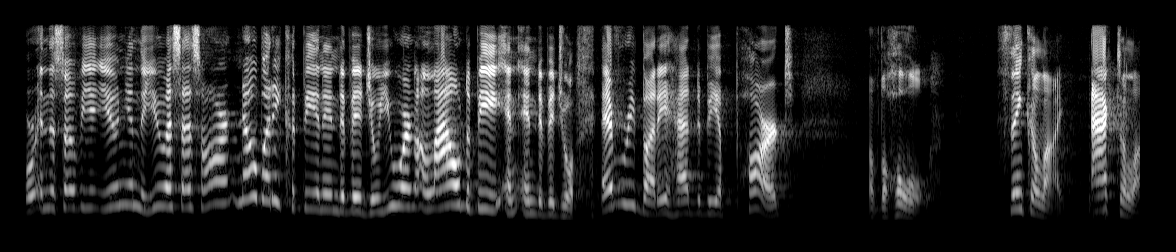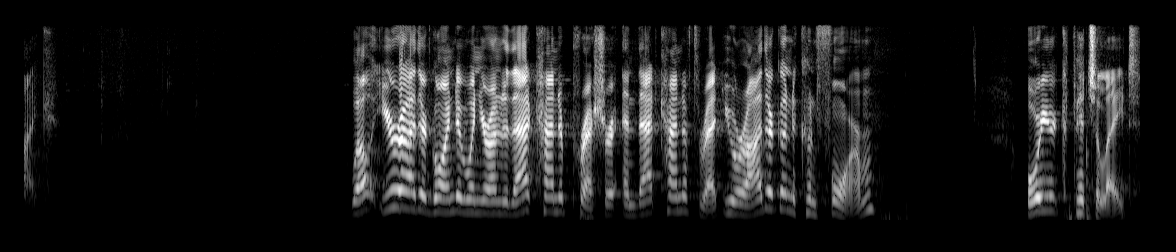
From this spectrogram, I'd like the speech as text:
Or in the Soviet Union, the USSR? Nobody could be an individual. You weren't allowed to be an individual. Everybody had to be a part of the whole. Think alike, act alike. Well, you're either going to, when you're under that kind of pressure and that kind of threat, you are either going to conform or you capitulate,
